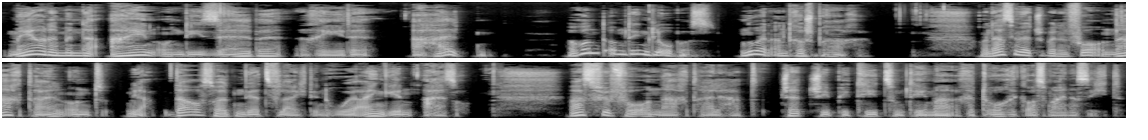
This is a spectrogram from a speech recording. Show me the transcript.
mehr oder minder ein und dieselbe Rede erhalten. Rund um den Globus nur in anderer Sprache. Und da sind wir jetzt schon bei den Vor- und Nachteilen und ja, darauf sollten wir jetzt vielleicht in Ruhe eingehen. Also, was für Vor- und Nachteile hat ChatGPT zum Thema Rhetorik aus meiner Sicht?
